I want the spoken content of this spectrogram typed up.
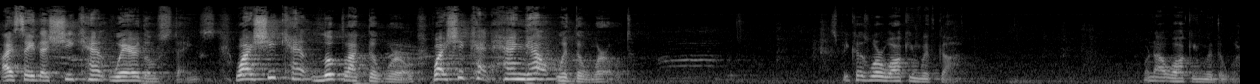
I say that she can't wear those things, why she can't look like the world, why she can't hang out with the world, it's because we're walking with God. We're not walking with the world.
